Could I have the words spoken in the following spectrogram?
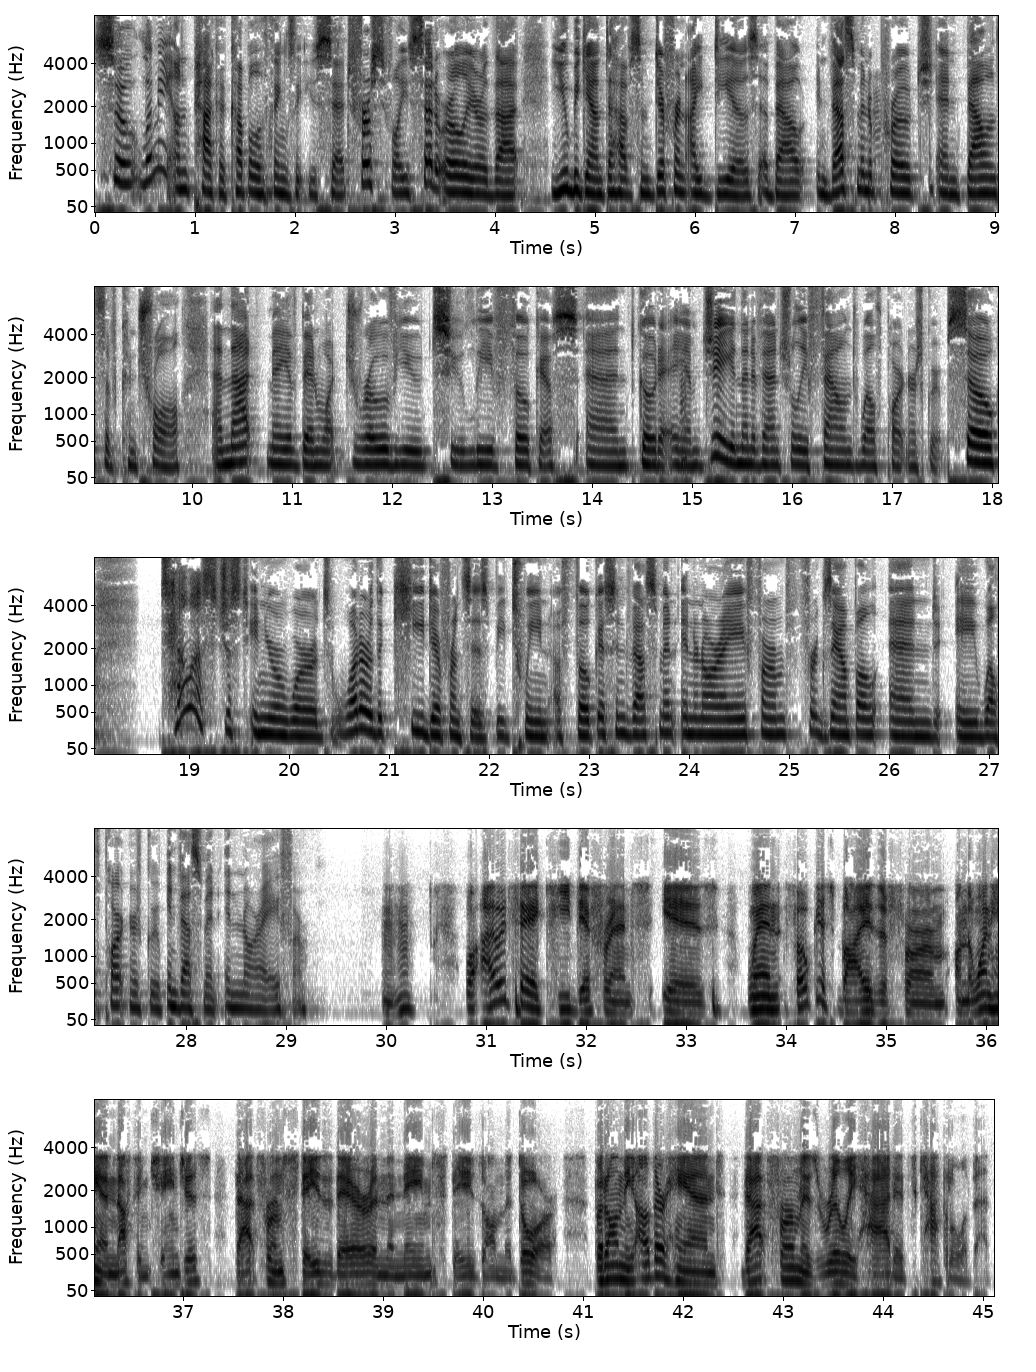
So let me unpack a couple of things that you said. First of all, you said earlier that you began to have some different ideas about investment approach and balance of control. And that may have been what drove you to leave Focus and go to AMG and then eventually found Wealth Partners Group. So Tell us just in your words, what are the key differences between a focus investment in an RIA firm, for example, and a wealth partners group investment in an RIA firm? Mm-hmm. Well, I would say a key difference is When Focus buys a firm, on the one hand, nothing changes. That firm stays there and the name stays on the door. But on the other hand, that firm has really had its capital event.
